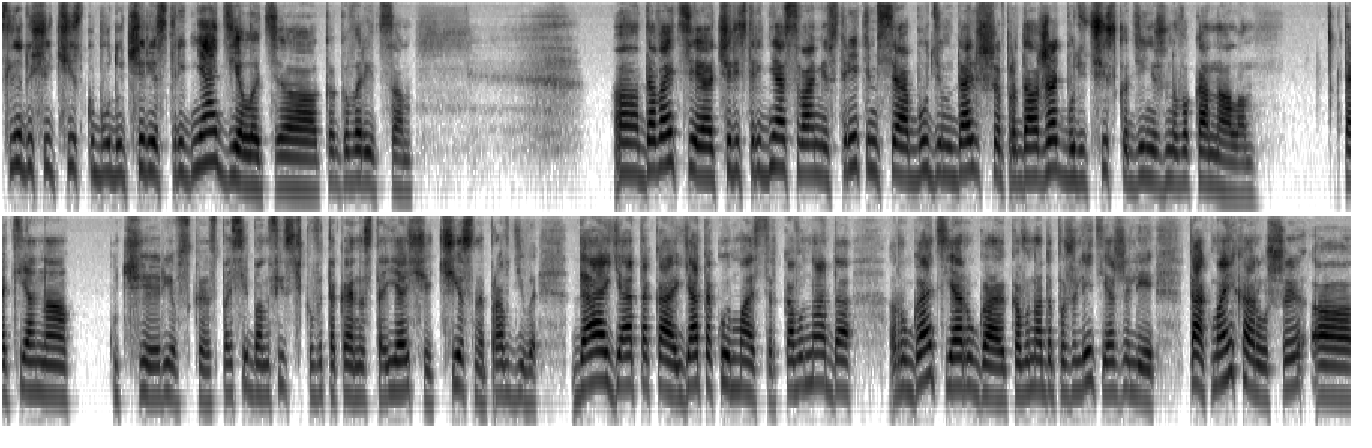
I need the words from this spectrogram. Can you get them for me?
следующую чистку буду через три дня делать, а, как говорится. Давайте через три дня с вами встретимся, будем дальше продолжать, будет чистка денежного канала. Татьяна Кучеревская. Спасибо, Анфисочка, вы такая настоящая, честная, правдивая. Да, я такая, я такой мастер. Кого надо ругать, я ругаю. Кого надо пожалеть, я жалею. Так, мои хорошие, э,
